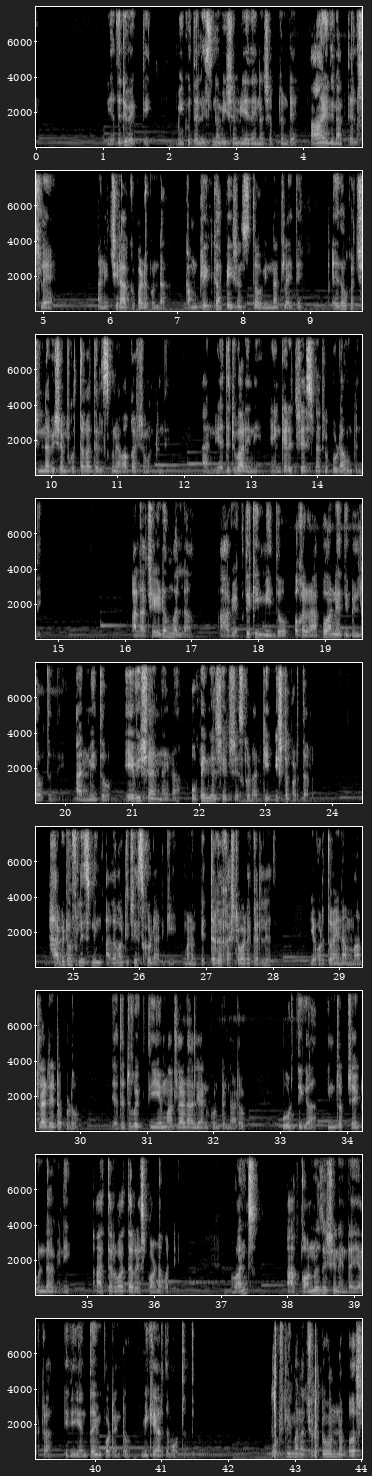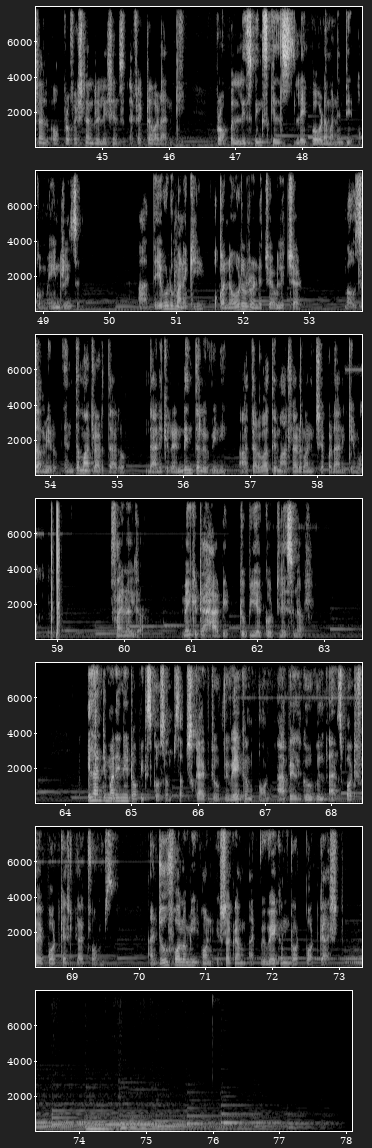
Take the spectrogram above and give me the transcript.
ఎదుటి వ్యక్తి మీకు తెలిసిన విషయం ఏదైనా చెప్తుంటే ఆ ఇది నాకు తెలుసులే అని చిరాకు పడకుండా కంప్లీట్గా పేషెన్స్తో విన్నట్లయితే ఏదో ఒక చిన్న విషయం కొత్తగా తెలుసుకునే అవకాశం ఉంటుంది. అండ్ ఎదుటివాడిని ఎంకరేజ్ చేసినట్లు కూడా ఉంటుంది. అలా చేయడం వల్ల ఆ వ్యక్తికి మీతో ఒక ర్యాపో అనేది బిల్డ్ అవుతుంది. అండ్ మీతో ఏ విషయాన్నైనా ఓపెన్గా షేర్ చేసుకోవడానికి ఇష్టపడతారు. హ్యాబిట్ ఆఫ్ లిస్నింగ్ అలవాటు చేసుకోవడానికి మనం పెద్దగా కష్టపడక్కర్లేదు. ఎవరితో అయినా మాట్లాడేటప్పుడు ఎదుటి వ్యక్తి ఏం మాట్లాడాలి అనుకుంటున్నారో పూర్తిగా ఇంటరప్ట్ చేయకుండా విని ఆ తర్వాత రెస్పాండ్ అవ్వండి. వన్స్ ఆ కాన్వర్జేషన్ ఎండ్ అయ్యాక ఇది ఎంత ఇంపార్టెంటో మీకే అర్థమవుతుంది. మోస్ట్లీ మన చుట్టూ ఉన్న personal or professional relations affect అవ్వడానికి ప్రాపర్ లిస్నింగ్ స్కిల్స్ లేకపోవడం అనేది ఒక మెయిన్ రీజన్ ఆ దేవుడు మనకి ఒక నోరు రెండు చెవులు ఇచ్చాడు. బహుశా మీరు ఎంత మాట్లాడతారో దానికి రెండింతలు విని ఆ తర్వాతే మాట్లాడమని చెప్పడానికేమో. ఫైనల్గా make it a habit to be a good listener ఇలాంటి మరిన్ని టాపిక్స్ కోసం subscribe to Vivekam on Apple Google and Spotify podcast platforms and do follow me on Instagram at Vivekam dot podcast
